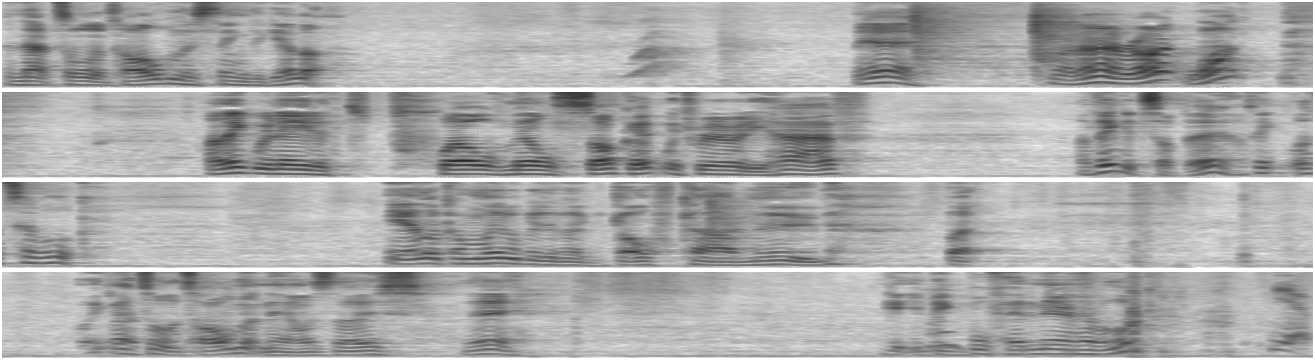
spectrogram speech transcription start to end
and that's all that's holding this thing together. Yeah, I know, right? What? I think we need a 12 mil socket, which we already have. I think it's up there. I think let's have a look. Yeah, look, I'm a little bit of a golf car noob, but I think that's all that's holding it now is those there. Get your big buff head in there and have a look. Yep.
